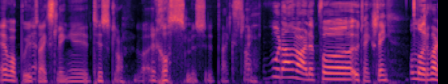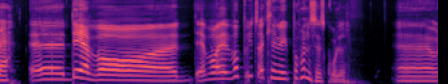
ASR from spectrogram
Jeg var på utveksling i Tyskland. Det var Rasmus-utveksling. Hvordan var det på utveksling? Og når var det? Eh, det, var, det var Jeg var på utveksling på Handelshøyskolen. Eh,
